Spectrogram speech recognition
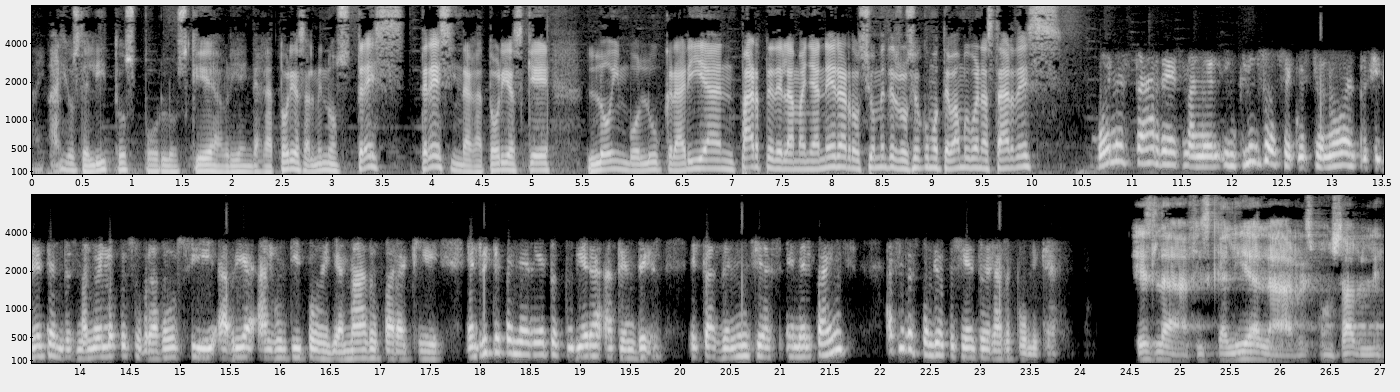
Hay varios delitos por los que habría indagatorias, al menos tres, tres indagatorias que lo involucrarían. Parte de la mañanera, Rocío Méndez. Rocío, ¿cómo te va? Muy buenas tardes. Buenas tardes, Manuel. Incluso se cuestionó al presidente Andrés Manuel López Obrador si habría algún tipo de llamado para que Enrique Peña Nieto pudiera atender estas denuncias en el país. Así respondió el presidente de la República. Es la Fiscalía la responsable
